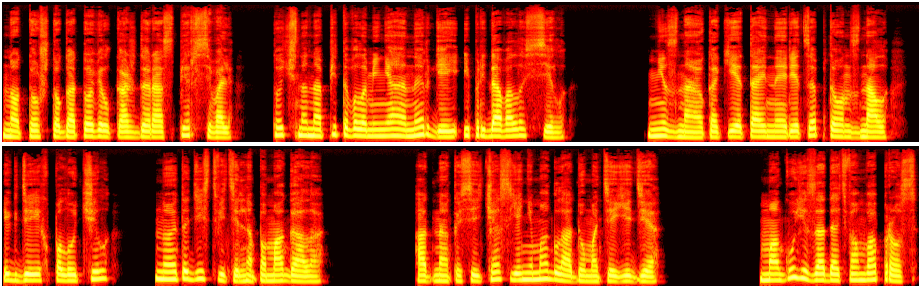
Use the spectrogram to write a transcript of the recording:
Но то, что готовил каждый раз Персиваль, точно напитывало меня энергией и придавало сил. Не знаю, какие тайные рецепты он знал и где их получил, но это действительно помогало. Однако сейчас я не могла думать о еде. «Могу я задать вам вопрос?»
